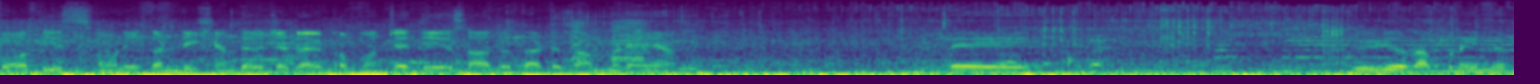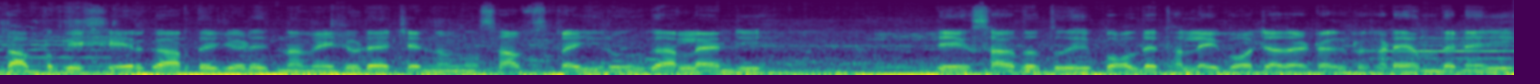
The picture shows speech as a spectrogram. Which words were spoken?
ਬਹੁਤ ਹੀ ਸੋਹਣੀ ਕੰਡੀਸ਼ਨ ਦੇ ਵਿੱਚ ਟਰੈਕਟਰ ਪਹੁੰਚਿਆ, ਦੇਖ ਸਕਦੇ ਹੋ ਤੁਹਾਡੇ ਸਾਹਮਣੇ ਆ। ਤੇ ਵੀਡੀਓ ਨੂੰ ਆਪਣੀ ਨੂੰ ਦੱਬ ਕੇ ਸ਼ੇਅਰ ਕਰ ਦਿਓ, ਜਿਹੜੇ ਨਵੇਂ ਜੁੜੇ ਚੈਨਲ ਨੂੰ ਸਬਸਕ੍ਰਾਈਬ ਜ਼ਰੂਰ ਕਰ ਲੈਣ ਜੀ। ਦੇਖ ਸਕਦੇ ਹੋ ਤੁਸੀਂ, ਪੁਲ ਦੇ ਥੱਲੇ ਹੀ ਬਹੁਤ ਜ਼ਿਆਦਾ ਟਰੈਕਟਰ ਖੜੇ ਹੁੰਦੇ ਨੇ ਜੀ।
